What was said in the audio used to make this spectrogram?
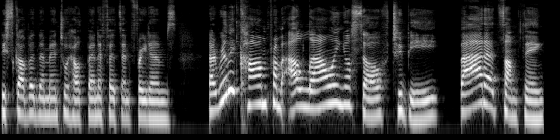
discovered the mental health benefits and freedoms that really come from allowing yourself to be bad at something.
